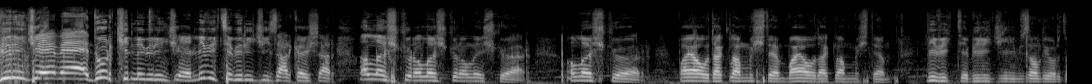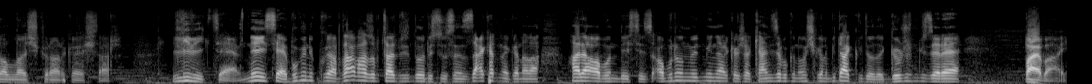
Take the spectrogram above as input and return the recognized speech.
Birinci ve 4 kille birinci. Livik'te birinciyiz arkadaşlar. Allah şükür, Allah şükür, Allah şükür. Allah şükür. Bayağı odaklanmıştım, bayağı odaklanmıştım. Livik'te birinciliğimizi alıyoruz Allah şükür arkadaşlar. Livik'te. Neyse bugünlük bu kadar. Daha fazla bu tarz videolar istiyorsanız like atmayı kanala hala abone değilseniz abone olmayı unutmayın arkadaşlar. Kendinize bakın hoşçakalın. Bir dahaki videoda görüşmek üzere. Bay bay.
